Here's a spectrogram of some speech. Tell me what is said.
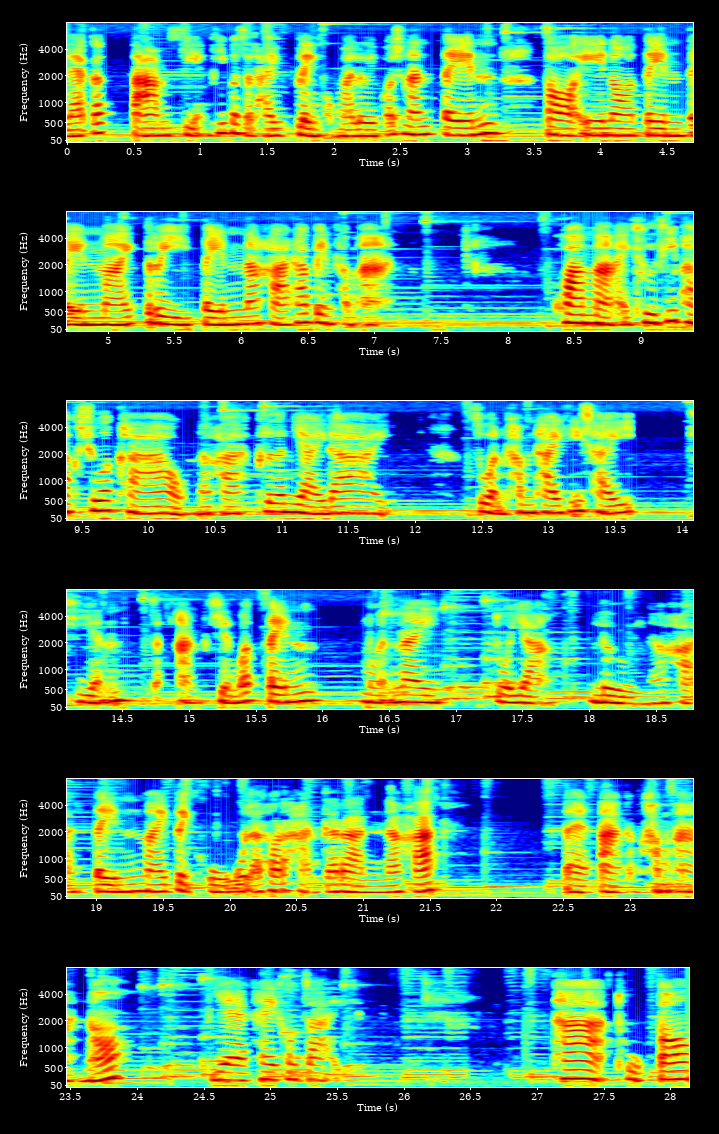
และก็ตามเสียงที่ภาษาไทยเปล่งออกมาเลย เพราะฉะนั้นเต็นท์ตอเอนอเต็นเต็นไม้ตรีเต็นนะคะ ถ้าเป็นคำอ่าน ความหมายคือที่พักชั่วคราวนะคะ เคลื่อนย้ายได้ ส่วนคำไทยที่ใช้เขียนจะอ่านเขียนว่าเต็นท์เหมือนในตัวอย่างเลยนะคะ เต็นท์ไม้ติดหูและทอทหารกรันนะคะ แต่ต่างกับคำอ่านเนาะแยกให้เข้าใจ ถ้าถูกต้อง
